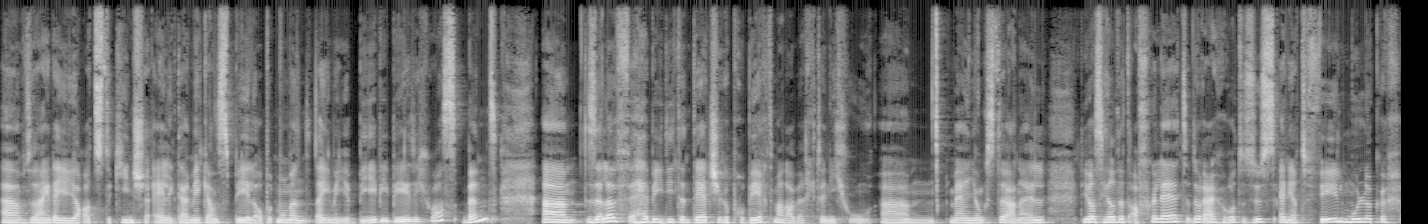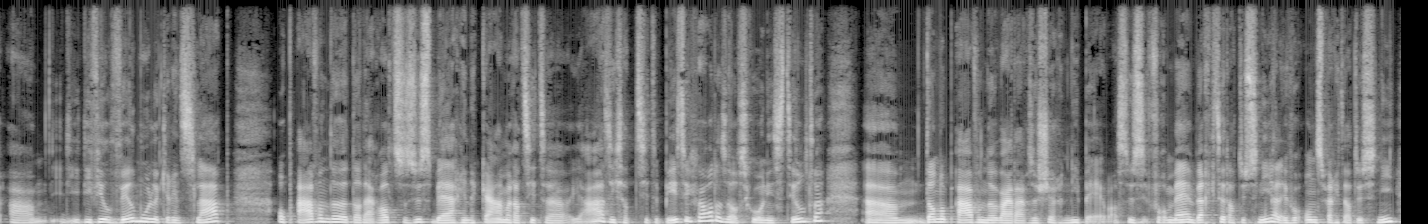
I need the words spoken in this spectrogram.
uh, zodat je je oudste kindje eigenlijk daarmee kan spelen op het moment dat je met je baby bezig was, bent. Uh, zelf heb ik dit een tijdje geprobeerd, maar dat werkte niet goed. Uh, mijn jongste, Annel, die was heel tijd afgeleid door haar grote zus en die had veel moeilijker, die, die viel veel moeilijker in slaap op avonden dat haar oudste zus bij haar in de kamer had zitten, ja, zich had zitten bezighouden, zelfs gewoon in stilte, um, dan op avonden waar haar zusje er niet bij was. Dus voor mij werkte dat dus niet, alleen voor ons werkte dat dus niet.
